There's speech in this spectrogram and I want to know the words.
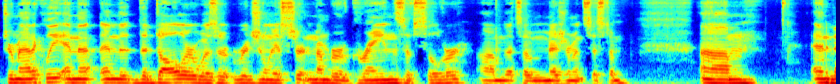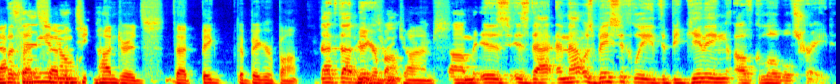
dramatically, and that and the, the dollar was originally a certain number of grains of silver. Um, that's a measurement system. Um, and, and that's but then, that 1700s, know, that big, the bigger bump. That that bigger bump times um, is is that, and that was basically the beginning of global trade,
